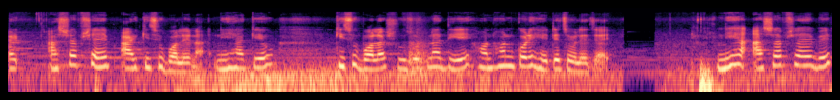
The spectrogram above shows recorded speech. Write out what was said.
আর আশরাফ সাহেব আর কিছু বলে না। নেহাকেও কিছু বলার সুযোগ না দিয়ে হনহন করে হেঁটে চলে যায়। নেহা আশরাফ সাহেবের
